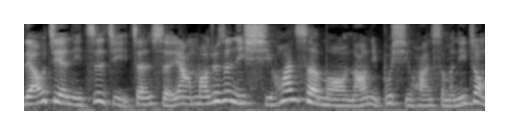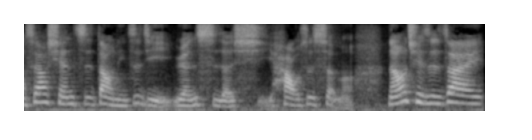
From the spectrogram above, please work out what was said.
了解你自己真实的样貌，就是你喜欢什么，然后你不喜欢什么，你总是要先知道你自己原始的喜好是什么。然后，其实在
